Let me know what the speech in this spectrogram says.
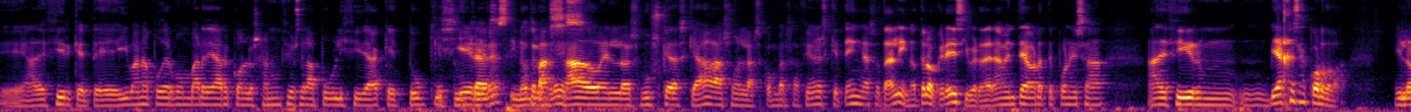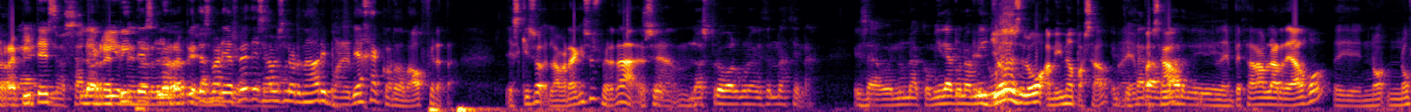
eh, a decir que te iban a poder bombardear con los anuncios de la publicidad que tú quisieras, y no te basado en las búsquedas que hagas o en las conversaciones que tengas o tal, y no te lo crees, y verdaderamente ahora te pones a, a decir mm, viajes a Córdoba. Y lo repites, lo repites, lo repites varias veces, abres el ordenador y pones viaje a Córdoba, oferta. Es que eso, la verdad que eso es verdad. ¿Lo has probado alguna vez en una cena? O sea, o en una comida con amigos. Yo, desde luego, a mí me ha pasado. Empezar, a, hablar de... empezar a hablar de algo, eh, no, no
